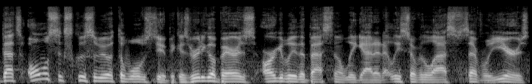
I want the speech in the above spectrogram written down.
that's almost exclusively what the Wolves do because Rudy Gobert is arguably the best in the league at it, at least over the last several years.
